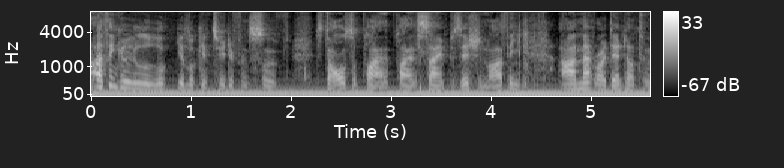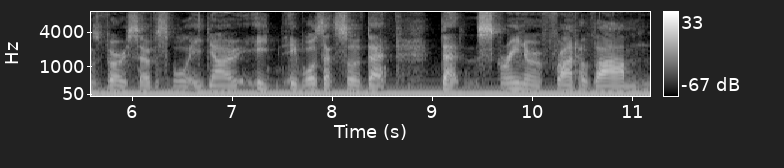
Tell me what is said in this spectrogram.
I think you look you look at two different sort of styles of player that play the same position. I think uh, Matt Rydenton was very serviceable. He you know he, he was that sort of that that screener in front of um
